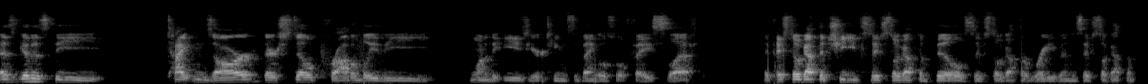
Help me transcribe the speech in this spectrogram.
as good as the Titans are, they're still probably the one of the easier teams the Bengals will face left. Like they still got the Chiefs, they've still got the Bills, they've still got the Ravens, they've still got the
